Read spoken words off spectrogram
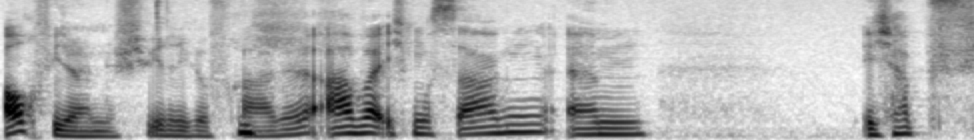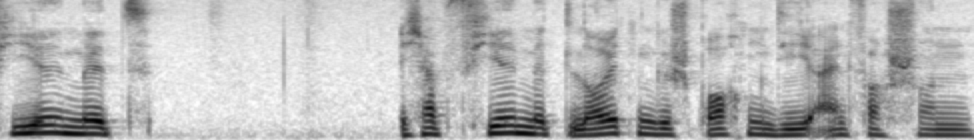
Auch wieder eine schwierige Frage, aber ich muss sagen, ähm, ich habe viel mit ich habe viel mit Leuten gesprochen, die einfach schon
